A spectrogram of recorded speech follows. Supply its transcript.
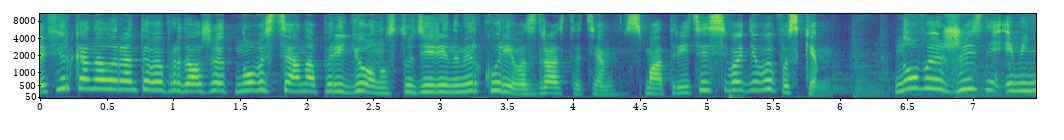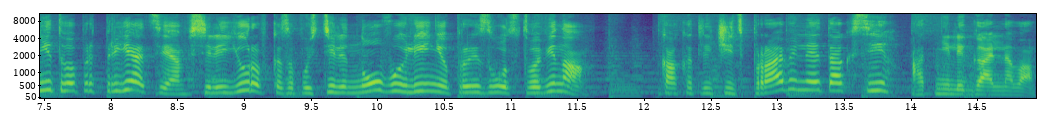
Эфир канала РЕН-ТВ продолжает новости «Она по региону». В студии Ирина Меркурьева. Здравствуйте. Смотрите сегодня в выпуске. Новая жизнь именитого предприятия. В селе Юровка запустили новую линию производства вина. Как отличить правильное такси от нелегального?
